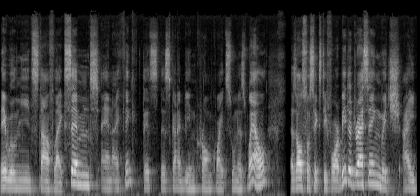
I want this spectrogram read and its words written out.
They will need stuff like SIMD, and I think this this is gonna be in Chrome quite soon as well. There's also 64-bit addressing, which I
